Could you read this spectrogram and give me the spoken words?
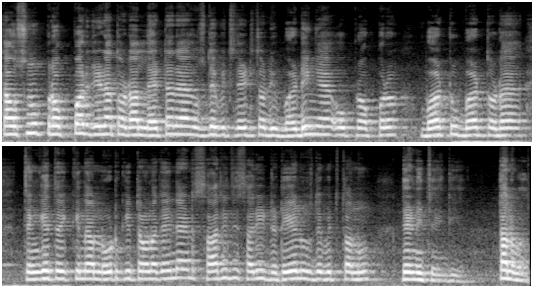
ਤਾਂ ਉਸ ਨੂੰ ਪ੍ਰੋਪਰ ਜਿਹੜਾ ਤੁਹਾਡਾ ਲੈਟਰ ਹੈ ਉਸ ਦੇ ਵਿੱਚ ਜਿਹੜੀ ਤੁਹਾਡੀ ਵਰਡਿੰਗ ਹੈ, ਉਹ ਪ੍ਰੋਪਰ ਵਰਡ ਟੂ ਵਰਡ ਤੁਹਾਡਾ ਚੰਗੇ ਤਰੀਕੇ ਨਾਲ ਨੋਟ ਕੀਤਾ ਹੋਣਾ ਚਾਹੀਦਾ ਐਂਡ ਸਾਰੀ ਦੀ ਸਾਰੀ ਡਿਟੇਲ ਉਸ ਦੇ ਵਿੱਚ ਤੁਹਾਨੂੰ ਦੇਣੀ ਚਾਹੀਦੀ ਹੈ। ਧੰਨਵਾਦ।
